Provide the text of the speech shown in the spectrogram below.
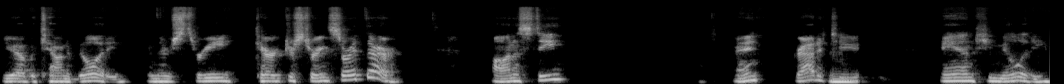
you have accountability and there's three character strengths right there honesty, right? Gratitude mm. and humility,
